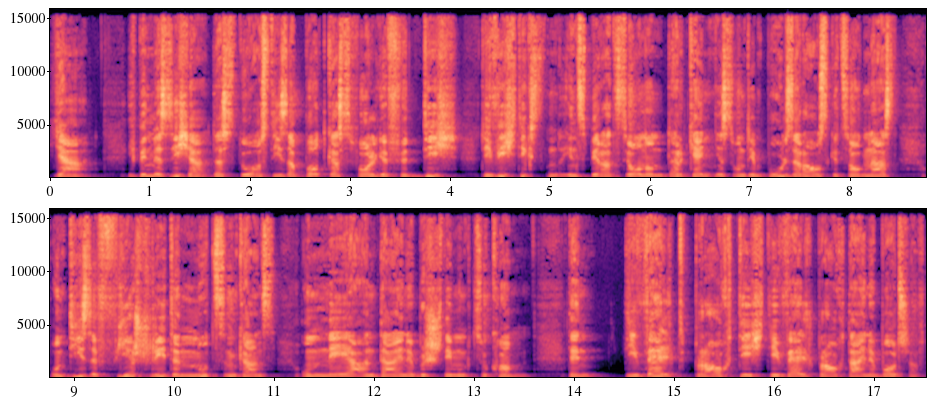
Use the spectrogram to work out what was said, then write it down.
Ja, ich bin mir sicher, dass du aus dieser Podcast-Folge für dich die wichtigsten Inspirationen und Erkenntnisse und Impulse rausgezogen hast und diese vier Schritte nutzen kannst, um näher an deine Bestimmung zu kommen. Denn die Welt braucht dich, die Welt braucht deine Botschaft,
